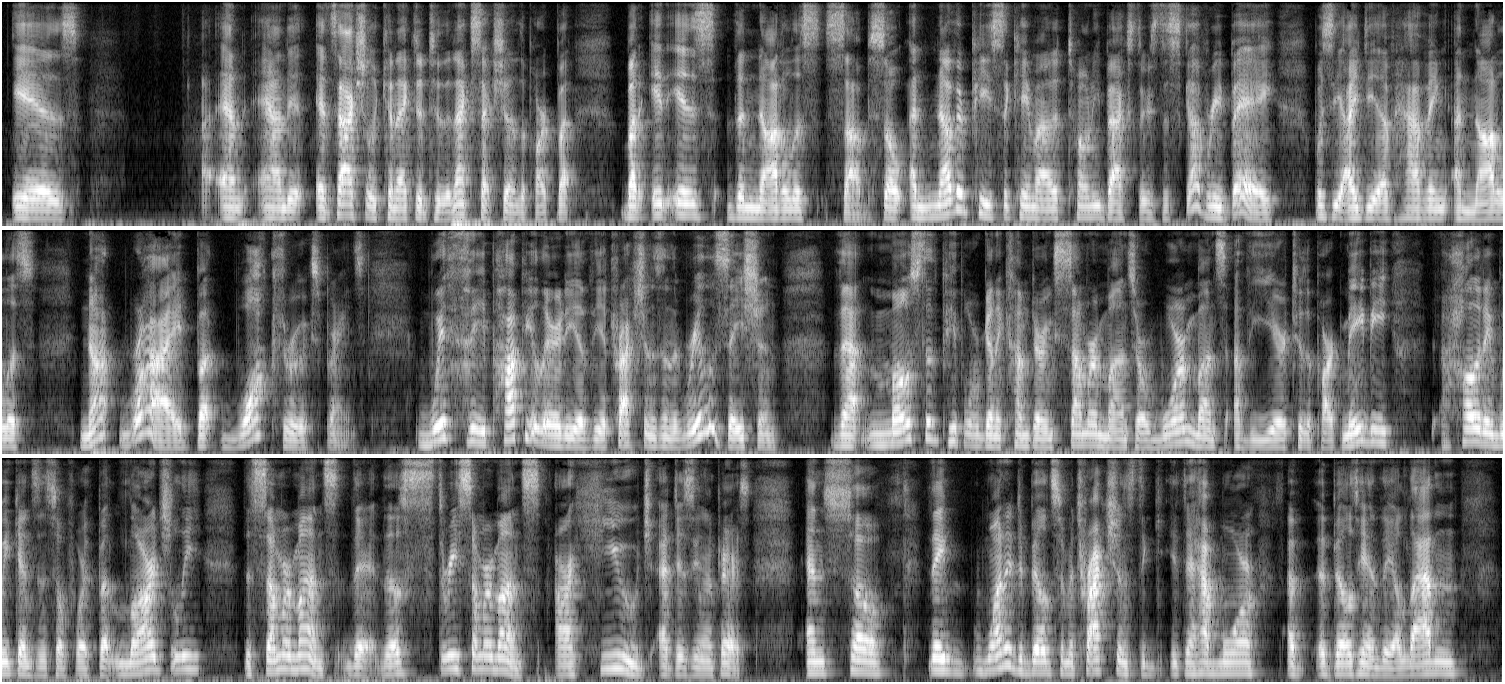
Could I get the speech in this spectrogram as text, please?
is and and it, it's actually connected to the next section of the park, but but it is the Nautilus sub. So another piece that came out of Tony Baxter's Discovery Bay was the idea of having a Nautilus not ride but walk through experience. with the popularity of the attractions and the realization that most of the people were going to come during summer months or warm months of the year to the park, maybe holiday weekends and so forth, but largely the summer months, those three summer months are huge at Disneyland Paris. And so they wanted to build some attractions to, to have more ability. And the Aladdin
